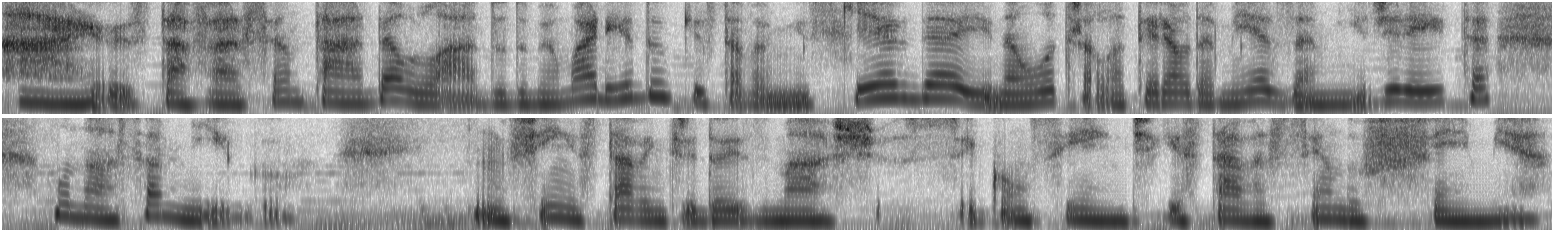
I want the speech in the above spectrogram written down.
Ah, eu estava sentada ao lado do meu marido, que estava à minha esquerda, e na outra lateral da mesa, à minha direita, o nosso amigo. Enfim, estava entre dois machos e consciente que estava sendo fêmea,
